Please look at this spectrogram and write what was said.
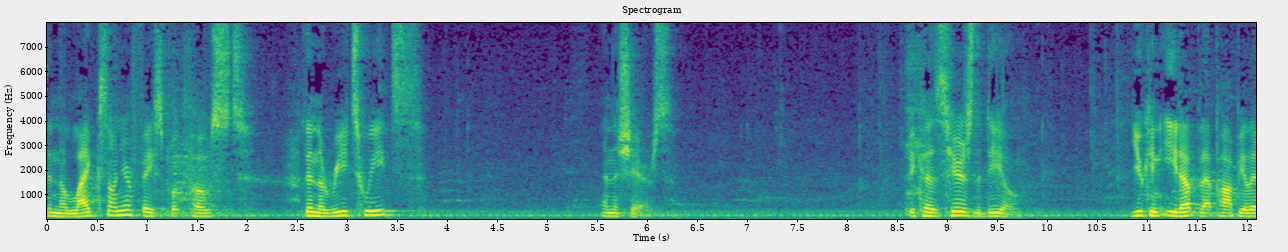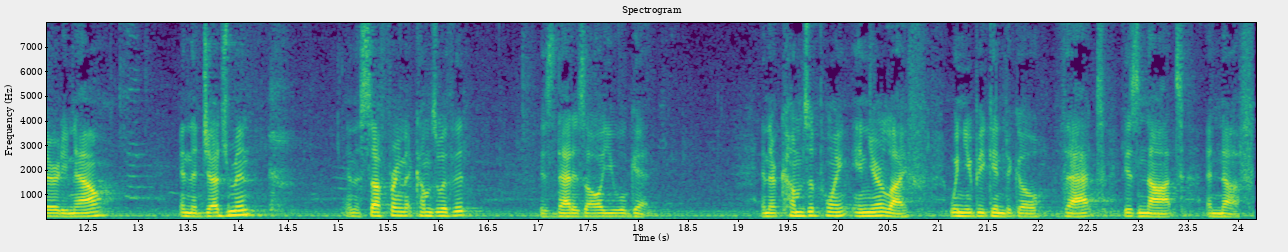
than the likes on your Facebook post, than the retweets and the shares. Because here's the deal you can eat up that popularity now, and the judgment and the suffering that comes with it is that is all you will get. And there comes a point in your life when you begin to go, that is not enough.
